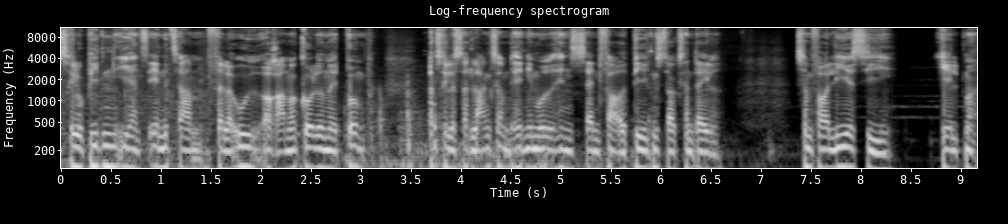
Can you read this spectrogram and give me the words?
Trilobitten i hans endetarm falder ud og rammer gulvet med et bump, triller sig langsomt hen imod hendes sandfarvede Birkenstock-sandal, som for lige at sige, hjælp mig.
